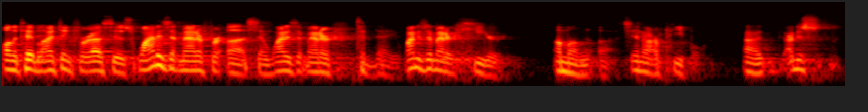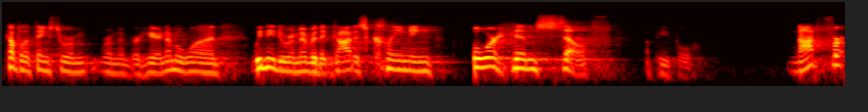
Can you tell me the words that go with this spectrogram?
on the table, I think, for us is why does it matter for us? And why does it matter today? Why does it matter here among us, in our people? Uh, I just a couple of things to rem- remember here. Number one, we need to remember that God is claiming for Himself a people. Not for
